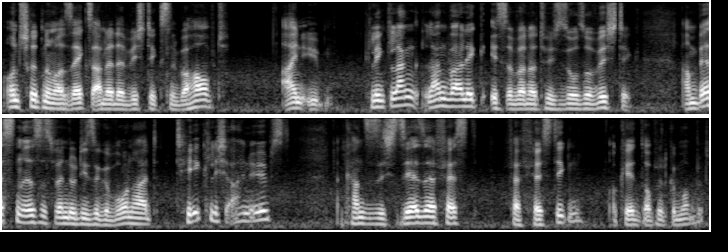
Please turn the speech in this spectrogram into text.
Und Schritt Nummer 6, einer der wichtigsten überhaupt, einüben. Klingt lang, langweilig, ist aber natürlich so, so wichtig. Am besten ist es, wenn du diese Gewohnheit täglich einübst, dann kann sie sich sehr, sehr fest verfestigen. Okay, doppelt gemoppelt.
